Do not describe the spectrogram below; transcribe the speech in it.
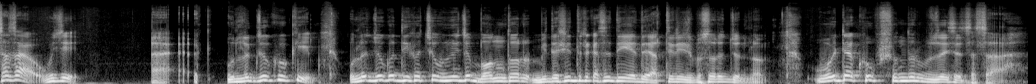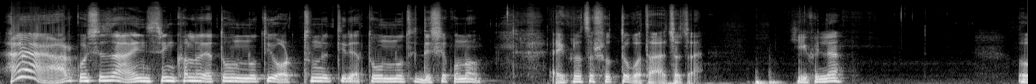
চাচা ওই যে উল্লেখযোগ্য কি? উল্লেখযোগ্য দিক হচ্ছে উনি যে বন্দর বিদেশিদের কাছে দিয়ে দেয়া তিরিশ বছরের জন্য, ওইটা খুব সুন্দর বুঝাইছে, চাচা। হ্যাঁ আর কইছে যে আইন শৃঙ্খলার এত উন্নতি, অর্থনীতির এত উন্নতি, দেশে কোনো, এগুলো তো সত্য কথা, চাচা। কি কইলা? ও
